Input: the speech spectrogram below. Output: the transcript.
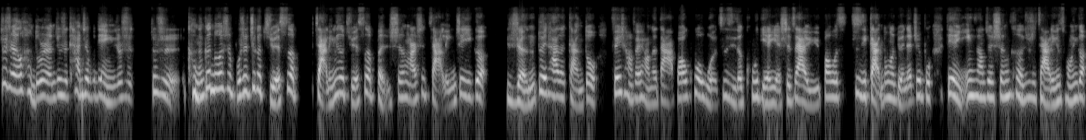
就是有很多人就是看这部电影，就是就是可能更多是不是这个角色贾玲那个角色本身，而是贾玲这一个。人对他的感动非常非常的大，包括我自己的哭点也是在于，包括自己感动的点，在这部电影印象最深刻的就是贾玲从一个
